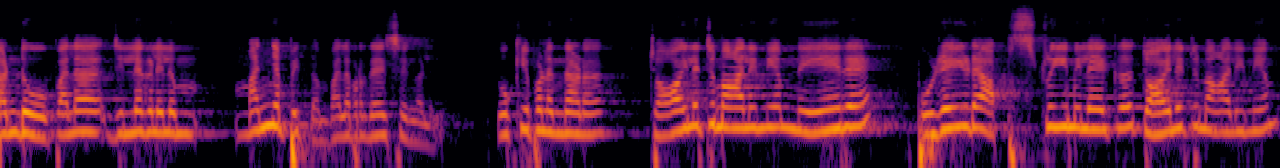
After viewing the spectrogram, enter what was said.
കണ്ടു പല ജില്ലകളിലും മഞ്ഞപ്പിത്തം പല പ്രദേശങ്ങളിൽ. നോക്കിയപ്പോൾ എന്താണ്? ടോയ്ലറ്റ് മാലിന്യം നേരെ പുഴയുടെ അപ്സ്ട്രീമിലേക്ക് ടോയ്ലറ്റ് മാലിന്യം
